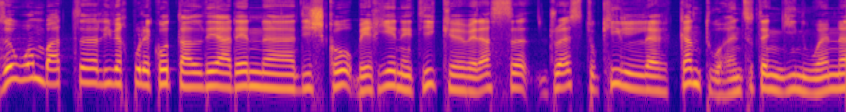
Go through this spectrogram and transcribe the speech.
The Wombat eh, Liverpooleko taldearen uh, disko berrienetik, eh, beraz, Dress to Kill kantua entzuten ginuen,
